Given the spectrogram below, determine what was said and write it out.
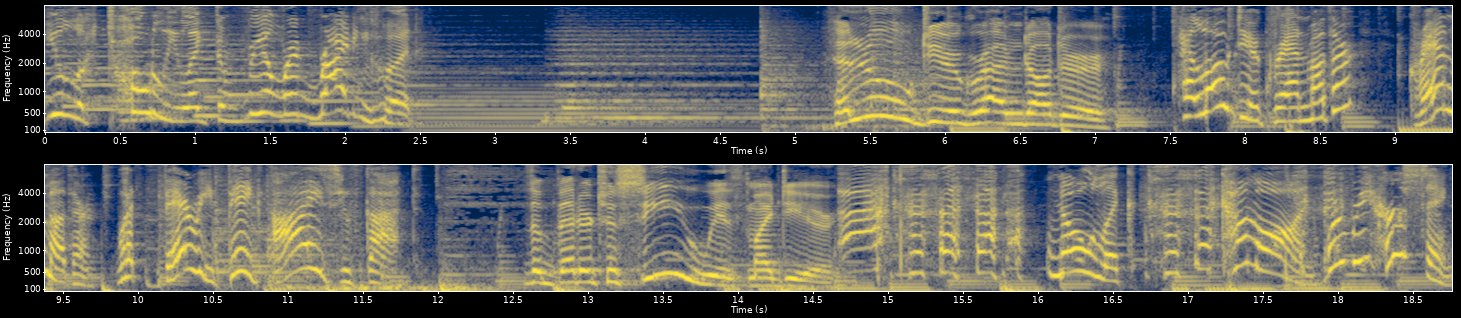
you look totally like the real Red Riding Hood. Hello, dear granddaughter. Hello, dear grandmother. Grandmother, what very big eyes you've got. The better to see you with, my dear. no, Nolik, come on, we're rehearsing.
